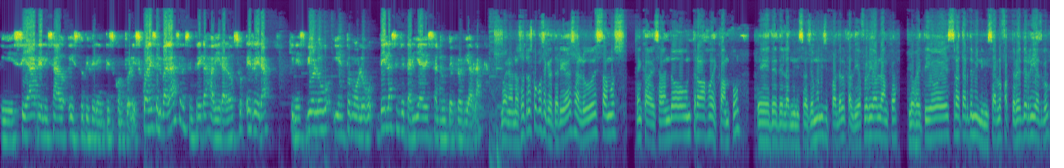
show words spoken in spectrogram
eh, se ha realizado estos diferentes controles. ¿Cuál es el balance? Nos entrega Javier Alonso Herrera, quien es biólogo y entomólogo de la Secretaría de Salud de Florida Blanca. Bueno, nosotros como Secretaría de Salud estamos encabezando un trabajo de campo eh, desde la Administración Municipal de la Alcaldía de Florida Blanca. El objetivo es tratar de minimizar los factores de riesgo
